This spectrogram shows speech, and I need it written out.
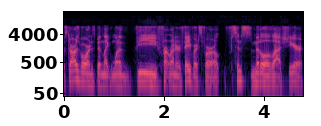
Stars Born has been like one of the frontrunner favorites for since the middle of last year,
